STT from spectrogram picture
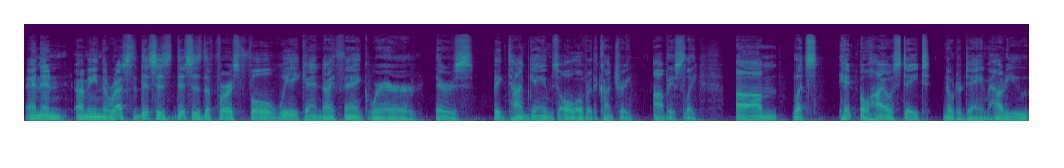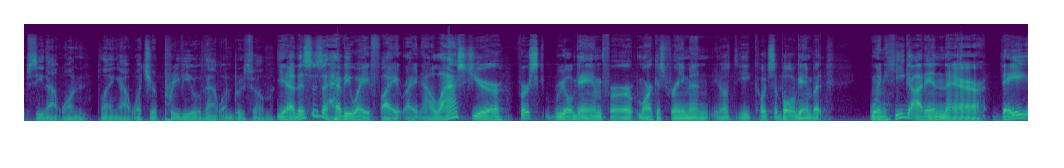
And then, I mean, the rest of this is this is the first full weekend I think where there's big time games all over the country. Obviously, um, let's hit Ohio State Notre Dame. How do you see that one playing out? What's your preview of that one, Bruce Feldman? Yeah, this is a heavyweight fight right now. Last year, first real game for Marcus Freeman. You know, he coached the bowl game, but when he got in there, they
